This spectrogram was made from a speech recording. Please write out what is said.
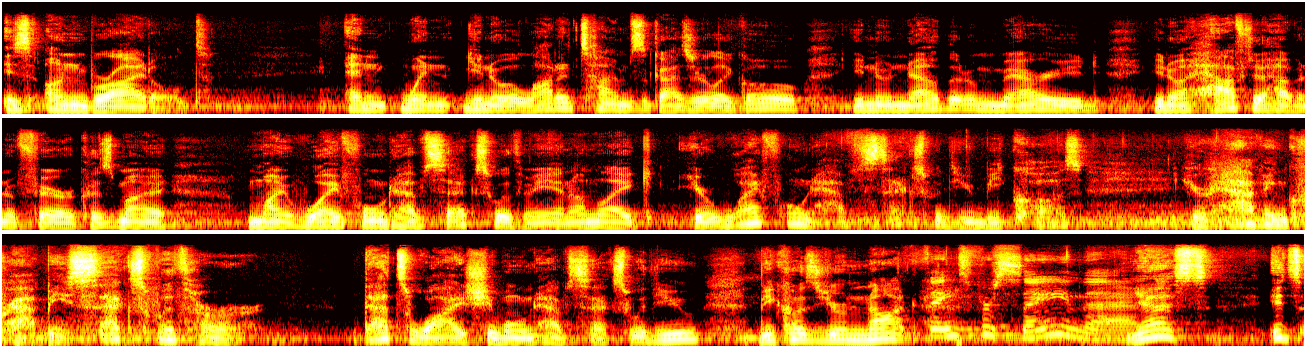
is unbridled. And when, you know, a lot of times guys are like, oh, you know, now that I'm married, you know, I have to have an affair because my, my wife won't have sex with me. And I'm like, your wife won't have sex with you because you're having crappy sex with her. That's why she won't have sex with you because you're not. Thanks for saying that. Yes. It's,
